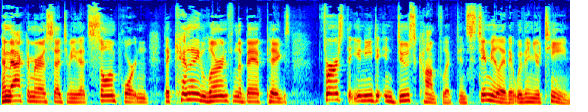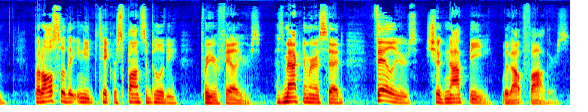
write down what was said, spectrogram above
And McNamara said to me that's so important that Kennedy learned from the Bay of Pigs first that you need to induce conflict and stimulate it within your team, but also that you need to take responsibility for your failures. As McNamara said, failures should not be without fathers.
